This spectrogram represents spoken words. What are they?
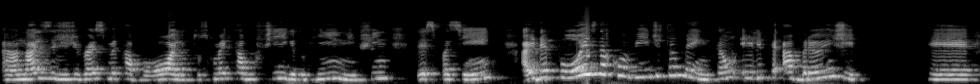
análise de diversos metabólitos, como é que estava o fígado, o rim, enfim, desse paciente. Aí depois da Covid também, então ele abrange é,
